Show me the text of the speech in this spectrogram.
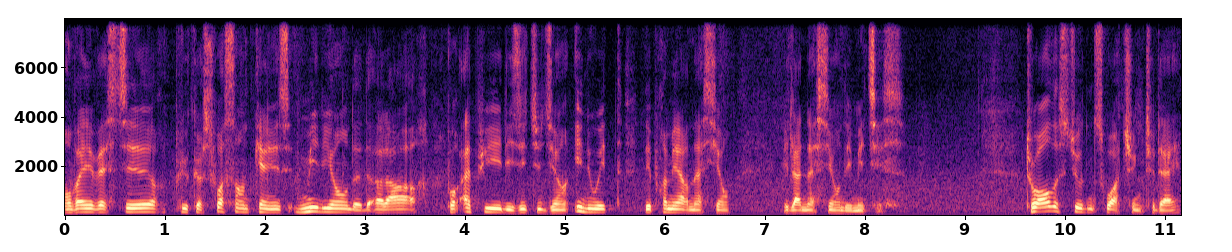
on va investir plus que 75 millions de dollars pour appuyer les étudiants inuits des Premières Nations et de la Nation des Métis. To all the students watching today,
